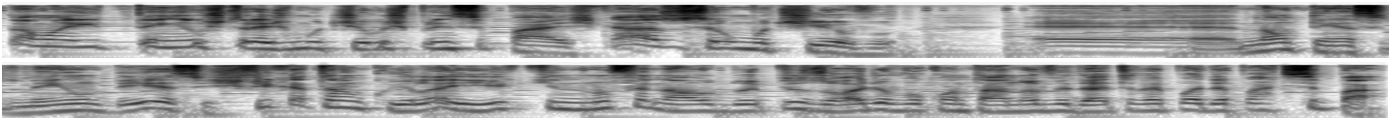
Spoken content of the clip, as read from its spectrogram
Então aí tem os três motivos principais. Caso o seu motivo é, não tenha sido nenhum desses, fica tranquilo aí que no final do episódio eu vou contar a novidade e você vai poder participar.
